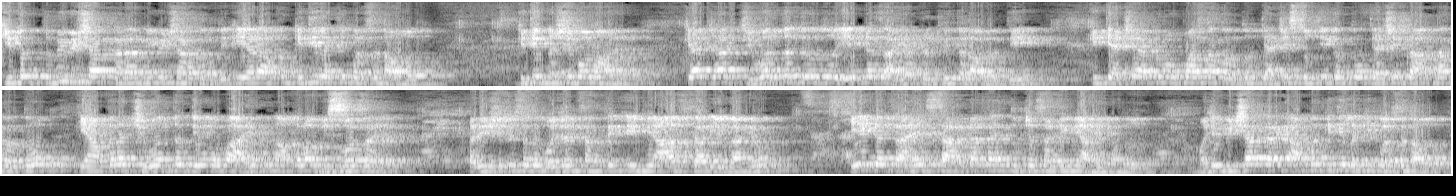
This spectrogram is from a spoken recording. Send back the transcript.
की पण तुम्ही विचार करा मी विचार करते की यार आपण किती लकी पर्सन आहोत? किती नशिबान आहोत? किंवा ज्या जिवंत जो एकच आहे या पृथ्वी तलावरती की त्याची आपण उपासना करतो त्याची स्तुती करतो त्याची प्रार्थना करतो की आपल्याला जिवंत देव बाबा आहे म्हणून आपल्याला विश्वास आहे. अरे येशू वचन सांगते की मी आज काल युगानुयोग एकच आहे सारखाच आहे तुमच्यासाठी मी आहे म्हणून. म्हणजे विचार करा की आपण किती लकी पर्सन आहोत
